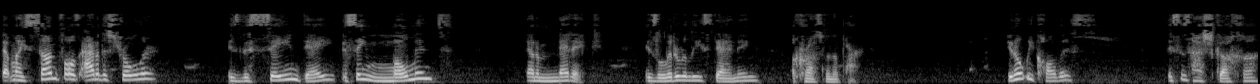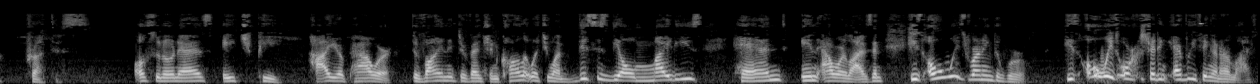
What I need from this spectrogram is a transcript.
that my son falls out of the stroller is the same day, the same moment that a medic is literally standing across from the park. Do you know what we call this? This is Hashgacha Pratis, also known as HP, higher power, divine intervention, call it what you want. This is the Almighty's hand in our lives and He's always running the world. He's always orchestrating everything in our lives,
